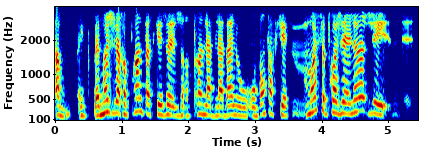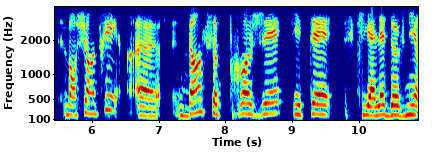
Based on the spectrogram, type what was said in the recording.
Ah, ben moi, je vais reprendre parce que je, reprends la, au, au, bon parce que moi, ce projet-là, j'ai bon, je suis entrée euh, dans ce projet qui était ce qui allait devenir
